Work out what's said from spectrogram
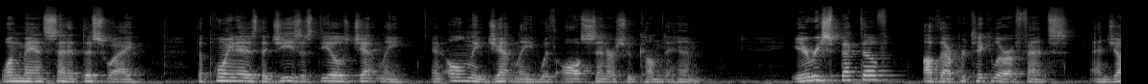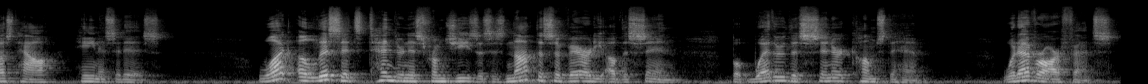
One man said it this way The point is that Jesus deals gently and only gently with all sinners who come to him, irrespective of their particular offense and just how heinous it is. What elicits tenderness from Jesus is not the severity of the sin but whether the sinner comes to him. Whatever our offense,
